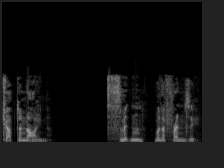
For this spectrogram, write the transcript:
Chapter 9 Smitten with a Frenzy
